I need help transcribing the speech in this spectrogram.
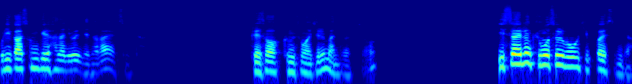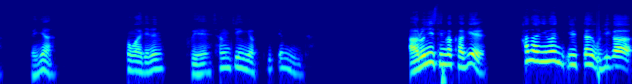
우리가 섬길 하나님을 내놔라 했습니다. 그래서 금송아지를 만들었죠. 이스라엘은 그 모습을 보고 기뻐했습니다. 왜냐? 송아지는 부의 상징이었기 때문입니다. 아론이 생각하길 하나님은 일단 우리가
